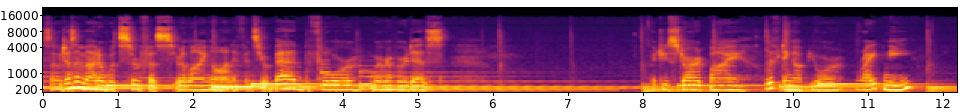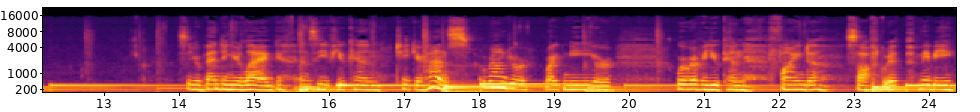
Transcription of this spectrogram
So it doesn't matter what surface you're lying on, if it's your bed, the floor, wherever it is. But you start by lifting up your right knee. So you're bending your leg and see if you can take your hands around your right knee or wherever you can find a soft grip. Maybe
